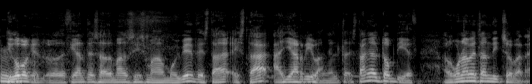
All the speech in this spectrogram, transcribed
Digo porque lo decía antes además Isma muy bien, está, está allá arriba, en el, está en el top 10. ¿Alguna vez te han dicho, "Bueno,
